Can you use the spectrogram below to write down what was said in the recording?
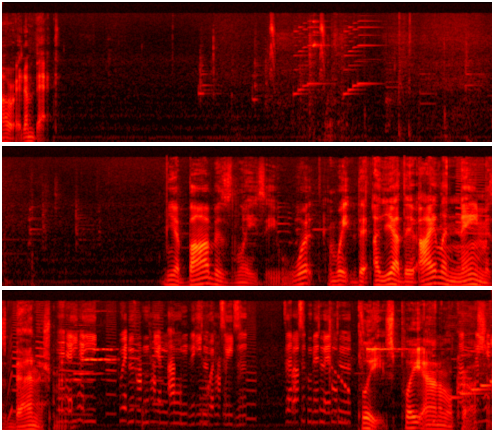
Alright, I'm back. Yeah, Bob is lazy. What? Wait, the, uh, yeah, the island name is Banishment. Please, play Animal Crossing.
